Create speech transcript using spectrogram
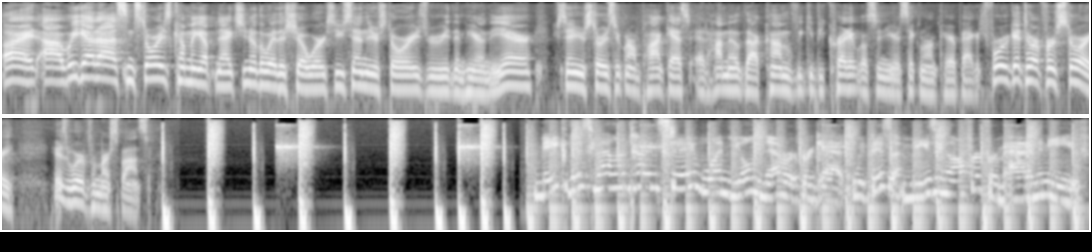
All right. Uh, we got uh, some stories coming up next. You know the way the show works. You send your stories, we read them here on the air. You send your stories to podcast at hotmail.com. If we give you credit, we'll send you a sick and wrong care package. Before we get to our first story, here's a word from our sponsor. Make this Valentine's Day one you'll never forget with this amazing offer from Adam and Eve.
